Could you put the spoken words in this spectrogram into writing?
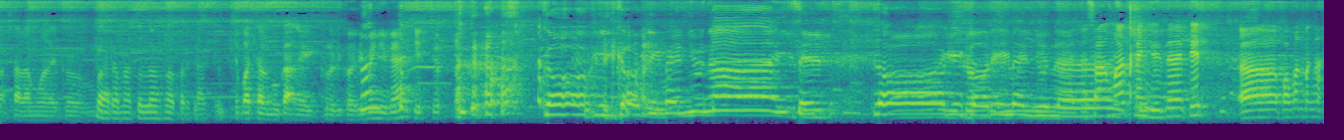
Wassalamualaikum warahmatullahi wabarakatuh. Cepat dan buka nggak ya? Glory Glory Man United. Ya, gitu. glory Glory Man nah, United. Gitu. Glory, glory Man United. Selamat Man United uh, papan tengah.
